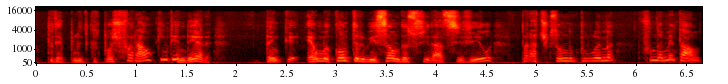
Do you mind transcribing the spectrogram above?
O poder político depois fará o que entender. Tem que, é uma contribuição da sociedade civil para a discussão de um problema fundamental.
